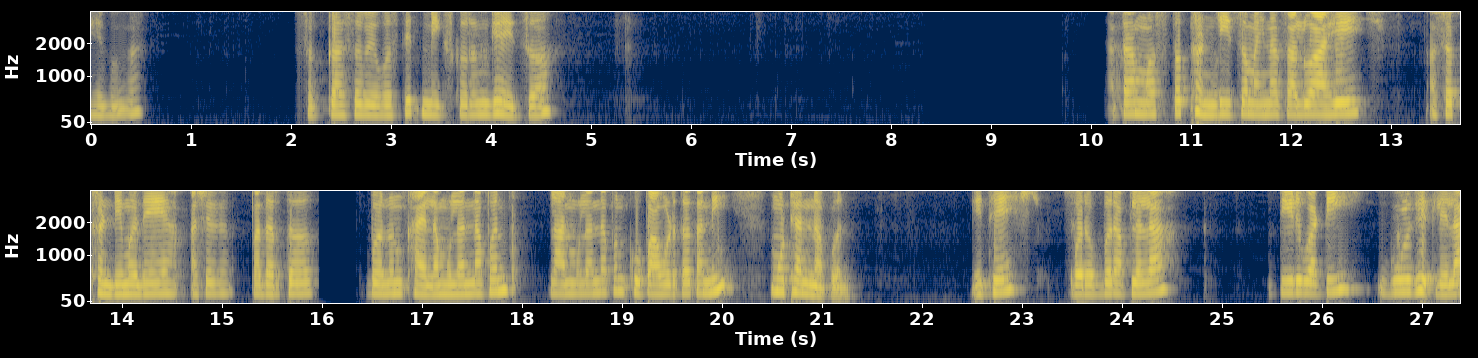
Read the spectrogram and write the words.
हे बघा. सगळं असं व्यवस्थित मिक्स करून घ्यायचं. आता मस्त थंडीचा महिना चालू आहे. अशा थंडीमध्ये असे पदार्थ बनवून खायला मुलांना पण लहान मुलांना पण खूप आवडतात आणि मोठ्यांना पण. इथे बरोबर आपल्याला दीड वाटी गूळ घेतलेला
